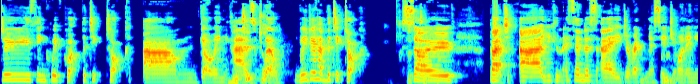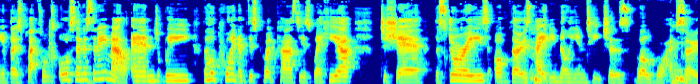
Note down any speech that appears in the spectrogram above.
do think we've got the TikTok um, going The as TikTok. well. We do have the TikTok. The so TikTok. but uh, you can send us a direct message on any of those platforms or send us an email. And we, the whole point of this podcast is we're here to share the stories of those Mm. 80 million teachers worldwide. Mm. So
